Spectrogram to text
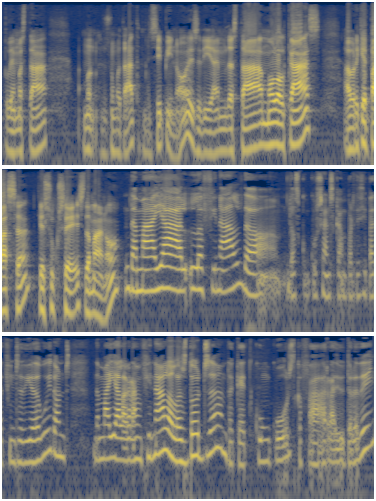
podem estar bueno, és novetat, en principi, no? És a dir, hem d'estar molt al cas a veure què passa, què succeeix demà, no? Demà hi ha la final de, dels concursants que han participat fins a dia d'avui, doncs demà hi ha la gran final a les 12 d'aquest concurs que fa a Ràdio Taradell.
